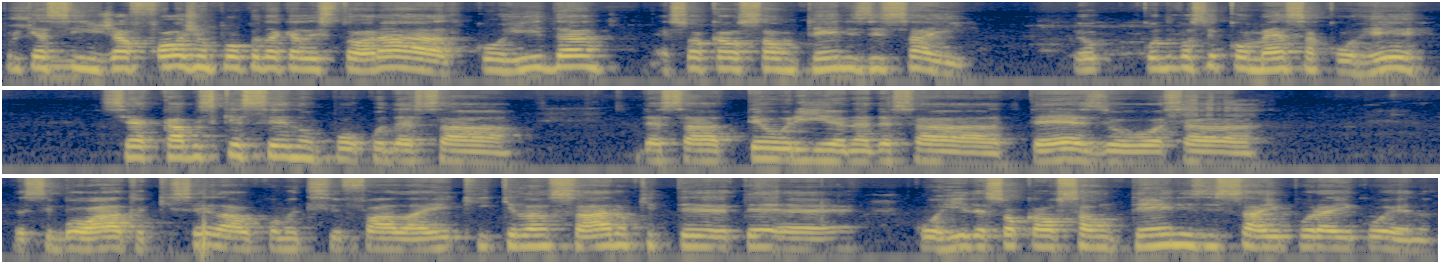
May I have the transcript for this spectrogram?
Porque assim, já foge um pouco daquela história, ah, corrida é só calçar um tênis e sair eu, quando você começa a correr, você acaba esquecendo um pouco dessa, dessa teoria, né? dessa tese ou essa, desse boato que, sei lá como é que se fala aí, que, que lançaram que ter, ter é, corrida é só calçar um tênis e sair por aí correndo.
